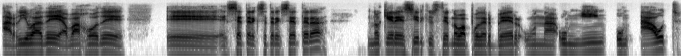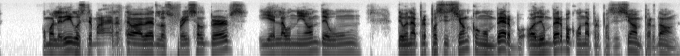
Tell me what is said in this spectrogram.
arriba de, abajo de, eh, etcétera, etcétera, etcétera, no quiere decir que usted no va a poder ver una, un in, un out. Como le digo, usted más adelante va a ver los phrasal verbs y es la unión de un, de una preposición con un verbo o de un verbo con una preposición, perdón.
